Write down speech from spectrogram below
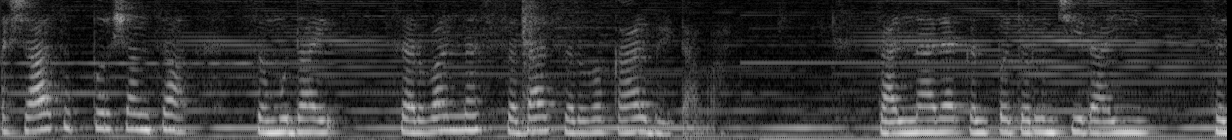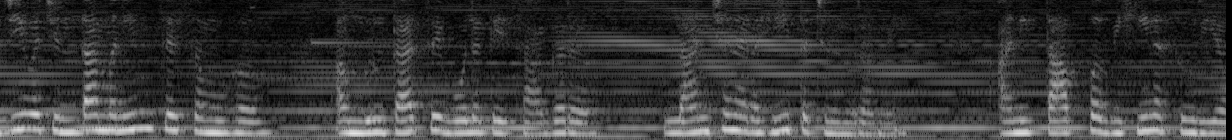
अशा सत्पुरुषांचा समुदाय सर्वांना सदा सर्व काळ भेटावा. चालणाऱ्या कल्पतरूंची राई सजीव चिंतामणींचे समूह अमृताचे बोलते सागर लांछनरहित चंद्रमे आणि तापविहीन सूर्य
